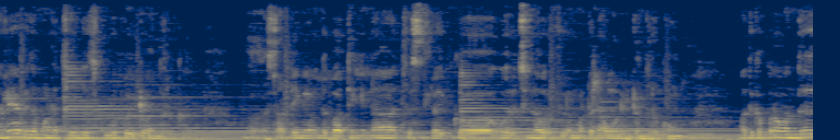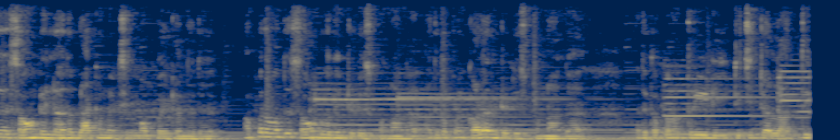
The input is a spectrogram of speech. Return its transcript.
நிறைய விதமான சேஞ்சஸ்குள்ளே போயிட்டு வந்திருக்கு. ஸ்டார்டிங்கில் வந்து பார்த்திங்கன்னா ஜஸ்ட் லைக் ஒரு சின்ன ஒரு ஃபிலிம் மட்டும் தான் ஓடிட்டு வந்திருக்கும். அதுக்கப்புறம் வந்து சவுண்ட் இல்லாத பிளாக் அண்ட் ஒயிட் சினிமா போயிட்டு இருந்தது அப்புறம் வந்து சவுண்ட் வந்து இன்ட்ரடியூஸ் பண்ணாங்க. அதுக்கப்புறம் கலர் இன்ட்ரடியூஸ் பண்ணாங்க. அதுக்கப்புறம் த்ரீ டி டிஜிட்டல் அது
